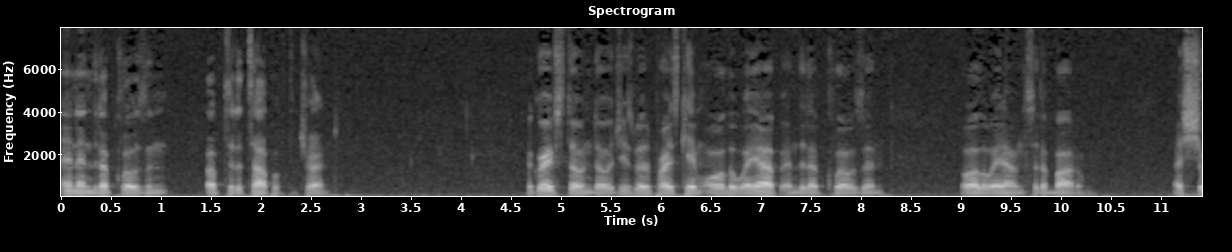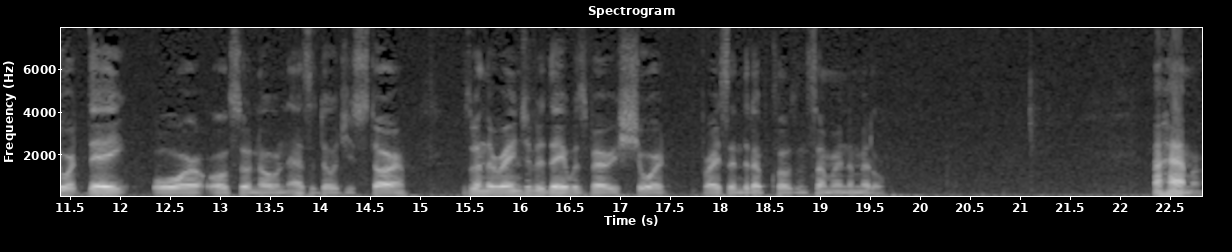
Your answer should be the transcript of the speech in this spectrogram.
and ended up closing up to the top of the trend. A gravestone doji is where the price came all the way up, ended up closing all the way down to the bottom. A short day, or also known as a doji star, is when the range of the day was very short Price ended up closing somewhere in the middle. A hammer.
